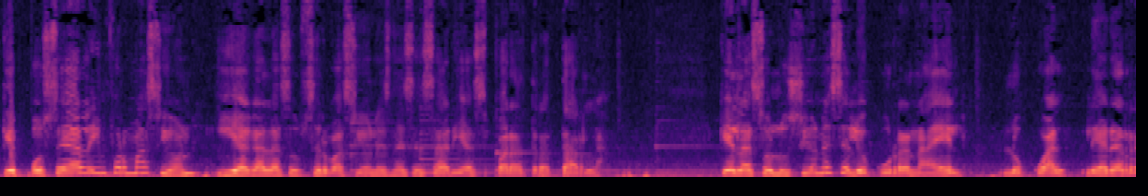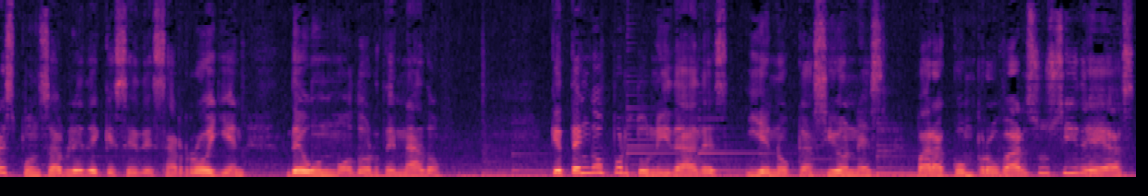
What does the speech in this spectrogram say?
Que posea la información y haga las observaciones necesarias para tratarla. Que las soluciones se le ocurran a él, lo cual le hará responsable de que se desarrollen de un modo ordenado, que tenga oportunidades y en ocasiones para comprobar sus ideas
